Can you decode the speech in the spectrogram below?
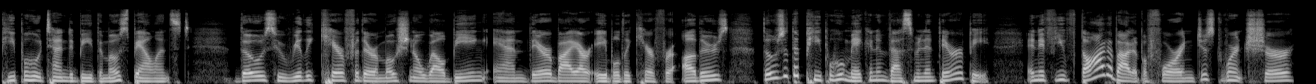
People who tend to be the most balanced, those who really care for their emotional well being and thereby are able to care for others, those are the people who make an investment in therapy. And if you've thought about it before and just weren't sure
